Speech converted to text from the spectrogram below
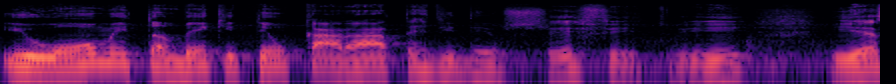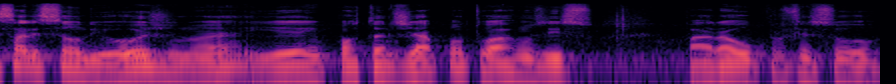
e o homem também que tem o caráter de Deus. Perfeito. E, e essa lição de hoje, não é? E é importante já pontuarmos isso para o professor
